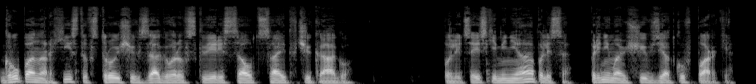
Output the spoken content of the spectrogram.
группа анархистов, строящих заговоры в сквере Саутсайд в Чикаго, полицейские Миннеаполиса, принимающие взятку в парке.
